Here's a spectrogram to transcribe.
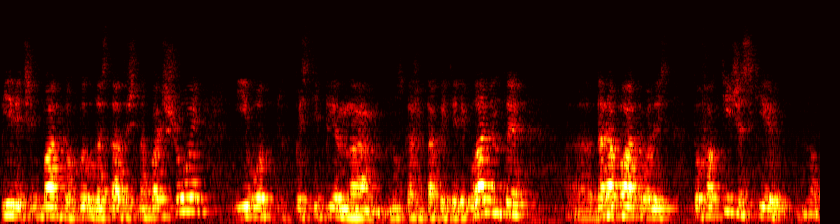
перечень банков был достаточно большой, и вот постепенно, ну скажем так, эти регламенты э, дорабатывались, то фактически ну,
